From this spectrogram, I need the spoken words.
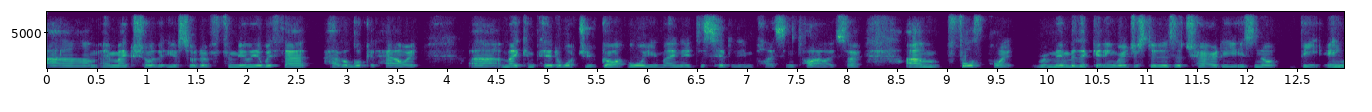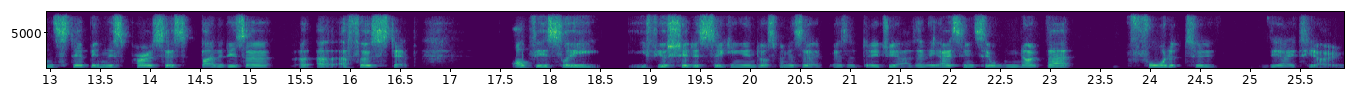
um, and make sure that you're sort of familiar with that. Have a look at how it uh, may compare to what you've got, or you may need to set it in place entirely. So um, fourth point, remember that getting registered as a charity is not the end step in this process, but it is a, a, a first step. Obviously, if your shed is seeking endorsement as a, as a DGR, then the ACNC will note that, forward it to the ATO.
